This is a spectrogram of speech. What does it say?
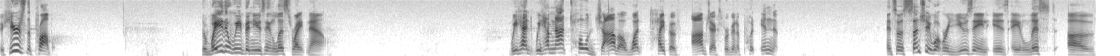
So here's the problem. The way that we've been using lists right now, we had, we have not told Java what type of objects we're gonna put in them. And so essentially what we're using is a list of,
